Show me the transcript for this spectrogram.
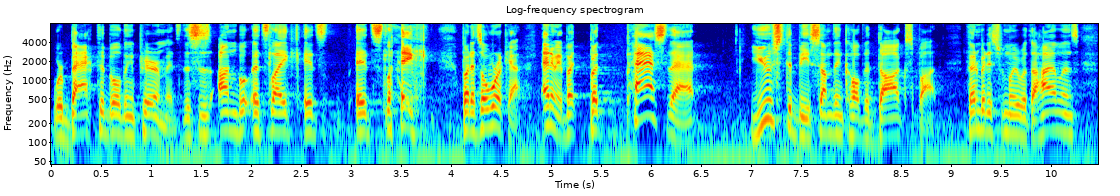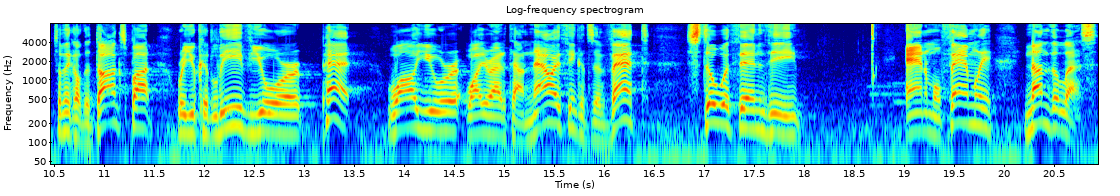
we're back to building pyramids. This is unbelievable. It's like it's it's like, but it's a workout. Anyway, but but past that used to be something called the dog spot. If anybody's familiar with the Highlands, something called the dog spot, where you could leave your pet while you were while you're out of town. Now I think it's a vet, still within the animal family, nonetheless.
